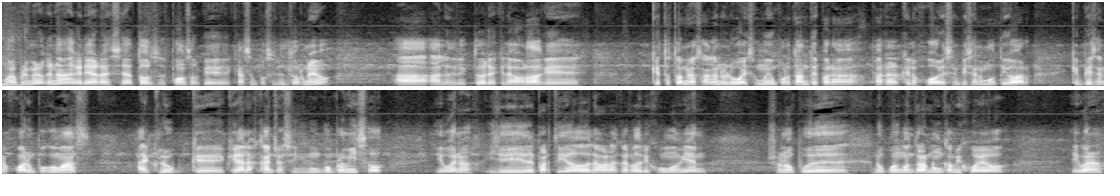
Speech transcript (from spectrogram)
Bueno, primero que nada quería agradecer a todos los sponsors que, hacen posible el torneo, a, los directores que la verdad que, estos torneos acá en Uruguay son muy importantes para, para que los jugadores empiecen a motivar, que empiecen a jugar un poco más, al club que, da las canchas sin ningún compromiso. Y bueno, y del partido la verdad que Rodri jugó muy bien, yo no pude, no pude encontrar nunca mi juego. Y bueno,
